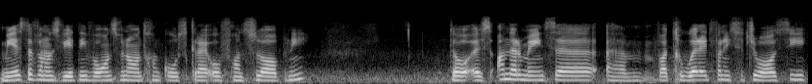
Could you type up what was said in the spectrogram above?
Meeste van ons weet nie waar ons vanaand gaan kos kry of gaan slaap nie. Daar is ander mense ehm um, wat gehoor het van die situasie.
